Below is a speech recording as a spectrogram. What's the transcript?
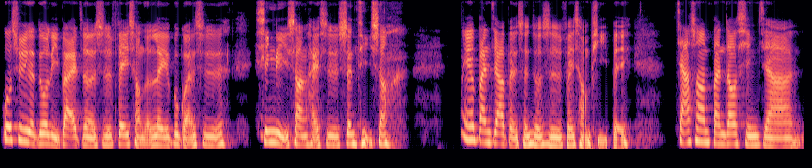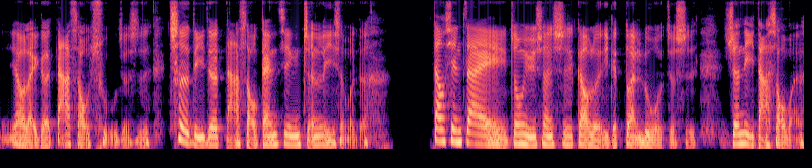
过去一个多礼拜，真的是非常的累，不管是 心理上还是身体上，因为搬家本身就是非常疲惫，加上搬到新家要来个大扫除，就是彻底的打扫干净、整理什么的。到现在终于算是告了一个段落，就是整理打扫完，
